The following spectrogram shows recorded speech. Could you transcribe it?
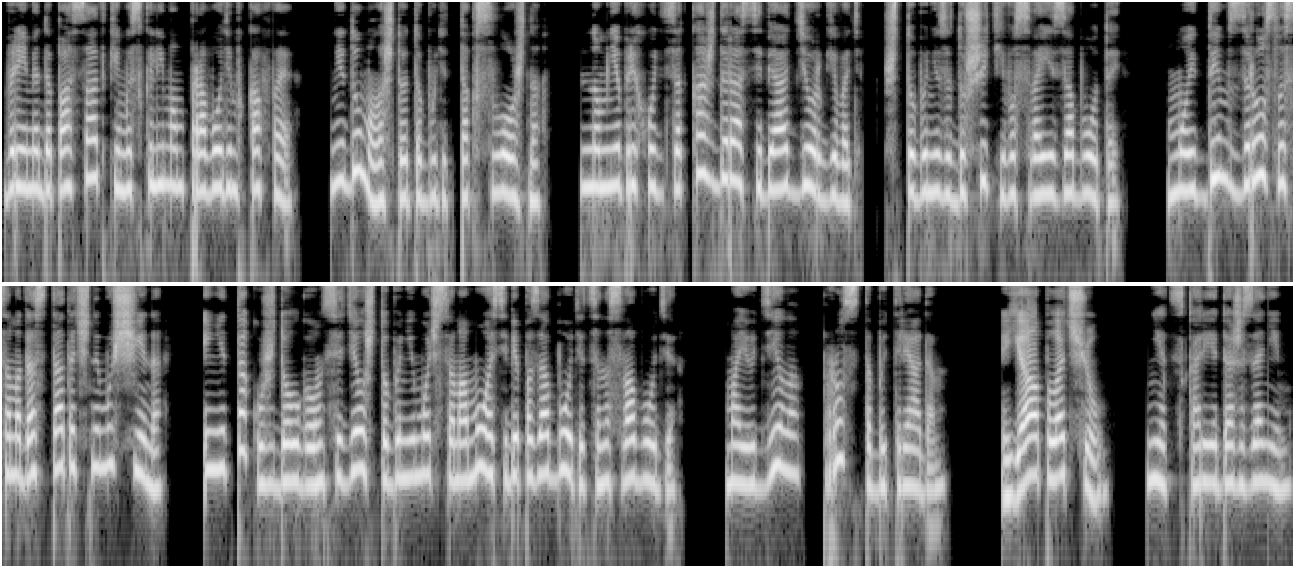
Время до посадки мы с Климом проводим в кафе. Не думала, что это будет так сложно, но мне приходится каждый раз себя отдергивать, чтобы не задушить его своей заботой. Мой дым взрослый самодостаточный мужчина, и не так уж долго он сидел, чтобы не мочь самому о себе позаботиться на свободе. Мое дело просто быть рядом. Я оплачу. Нет, скорее даже за ним.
